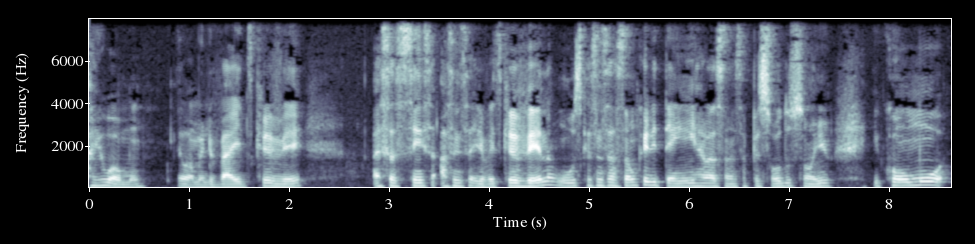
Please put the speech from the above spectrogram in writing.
ai, eu amo. Eu amo. Ele vai descrever essa sensa, a sensa, ele vai escrever na música a sensação que ele tem em relação a essa pessoa do sonho e como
